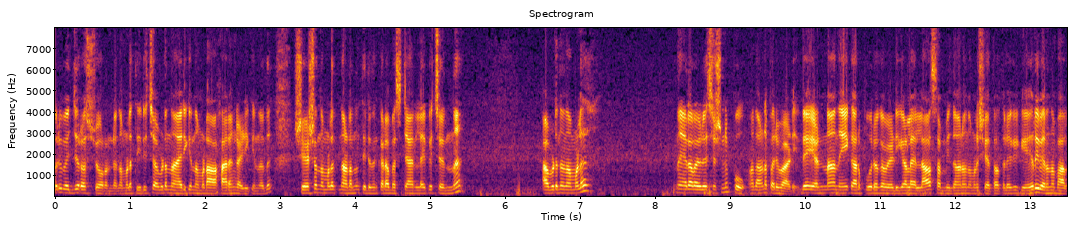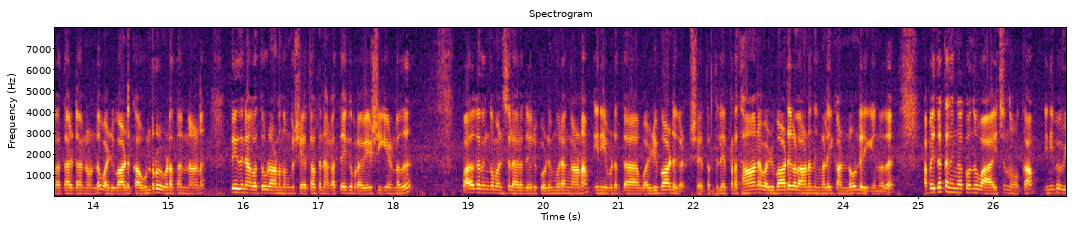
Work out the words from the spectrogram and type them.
ഒരു വെജ് റെസ്റ്റോറന്റ്. നമ്മൾ തിരിച്ച് അവിടെ നിന്നായിരിക്കും നമ്മുടെ ആഹാരം കഴിക്കുന്നത്. ശേഷം നമ്മൾ നടന്ന് തിരുനക്കര ബസ് സ്റ്റാൻഡിലേക്ക് ചെന്ന് അവിടുന്ന് നമ്മൾ നേരെ റെയിൽവേ സ്റ്റേഷനിൽ പോകും അതാണ് പരിപാടി. ഇതേ എണ്ണ നെയ് കർപ്പൂരമൊക്കെ മേടിക്കാനുള്ള എല്ലാ സംവിധാനവും നമ്മുടെ ക്ഷേത്രത്തിലേക്ക് കയറി വരുന്ന ഭാഗത്തായിട്ട് തന്നെ ഉണ്ട്. വഴിപാട് കൗണ്ടറും ഇവിടെ തന്നെയാണ്. ഇത് ഇതിനകത്തൂടാണ് നമുക്ക് ക്ഷേത്രത്തിനകത്തേക്ക് പ്രവേശിക്കേണ്ടത്. അപ്പോൾ അതൊക്കെ നിങ്ങൾക്ക് മനസ്സിലായത് ഒരു കൊടിമുരം കാണാം. ഇനി ഇവിടുത്തെ വഴിപാടുകൾ. ക്ഷേത്രത്തിലെ പ്രധാന വഴിപാടുകളാണ് നിങ്ങൾ ഈ കണ്ടുകൊണ്ടിരിക്കുന്നത് അപ്പോൾ ഇതൊക്കെ നിങ്ങൾക്കൊന്ന് വായിച്ചു നോക്കാം. ഇനിയിപ്പോൾ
